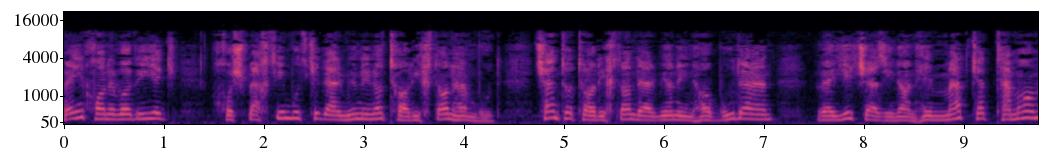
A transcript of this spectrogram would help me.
و این خانواده یک خوشبختی بود که در میان اینا تاریختان هم بود. چند تا تاریختان در میان اینها بودن. و یکی از اینان همت کرد تمام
